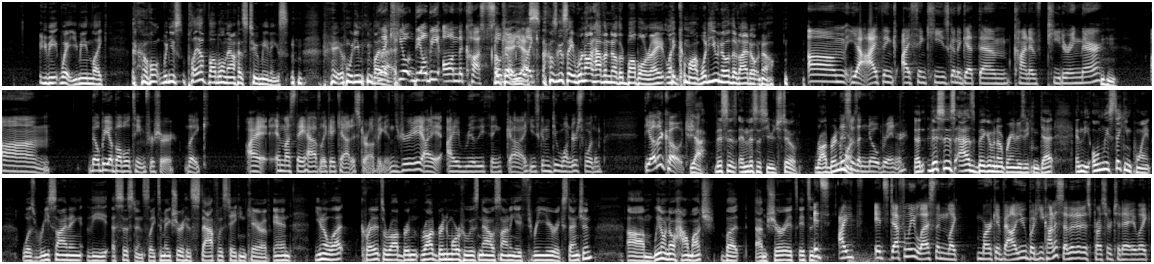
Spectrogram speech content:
You mean wait? You mean like when you playoff bubble now has two meanings? what do you mean by Like that? Like he'll they'll be on the cusp. So okay, they'll be yes. like I was gonna say we're not having another bubble, right? Like, come on. What do you know that I don't know? um, yeah, I think I think he's gonna get them kind of teetering there. Um, they'll be a bubble team for sure. Like, I unless they have like a catastrophic injury, I I really think uh, he's gonna do wonders for them. The other coach, yeah, this is and this is huge too. Rod Brind'Amour. this was a no brainer. And this is as big of a no-brainer as you can get. And the only sticking point was re-signing the assistants, like to make sure his staff was taken care of. And you know what? Credit to Rod, Brind- Rod Brind'Amour, who is now signing a three-year extension. Um, we don't know how much, but I'm sure it's it's a, It's I it's definitely less than like market value, but he kind of said it at his presser today. Like,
